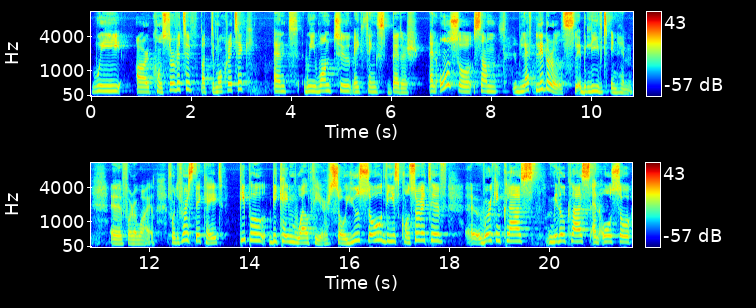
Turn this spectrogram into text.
We are conservative but democratic, and we want to make things better. And also, some left liberals believed in him uh, for a while. For the first decade, people became wealthier. So you saw these conservative, uh, working class middle class and also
